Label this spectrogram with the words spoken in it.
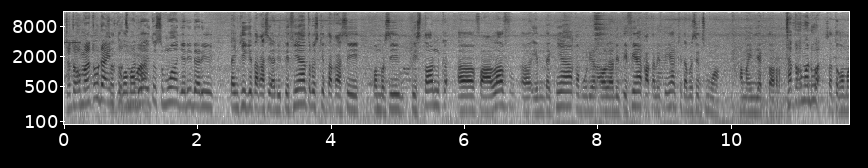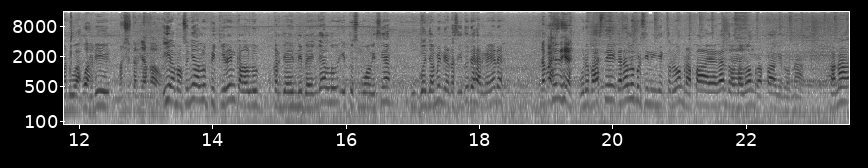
contoh kemarin tuh udah input 1,2 semua. itu semua. Jadi dari tangki kita kasih aditifnya, terus kita kasih pembersih piston, ke- eh, valve, eh, intake-nya, kemudian oil aditifnya, katalitiknya kita bersihin semua sama injektor. 1,2. 1,2. Wah, Jadi masih terjangkau. iya maksudnya lu pikirin kalau lu kerjain di bengkel lu itu semua listnya, gua jamin di atas itu deh harganya deh. Udah pasti ya? Udah pasti karena lu bersihin injektor doang berapa ya kan, throttle Eh. doang berapa gitu. Nah, karena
